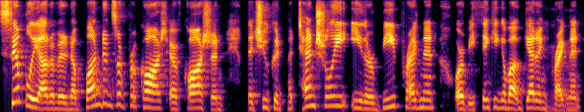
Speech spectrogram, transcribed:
simply out of an abundance of precaution of caution that you could potentially either be pregnant or be thinking about getting mm-hmm. pregnant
